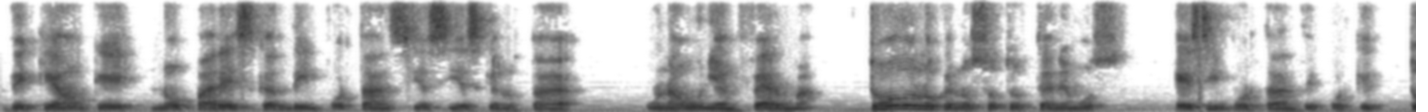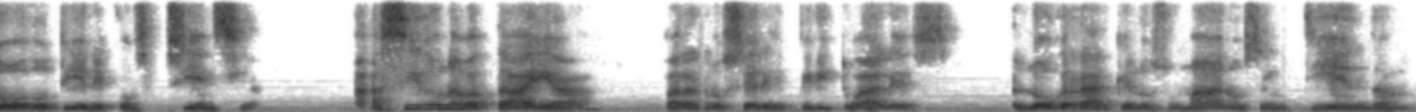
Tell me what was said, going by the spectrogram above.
de que aunque no parezcan de importancia, si es que no está una uña enferma, todo lo que nosotros tenemos es importante porque todo tiene conciencia ha sido una batalla para los seres espirituales lograr que los humanos entiendan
